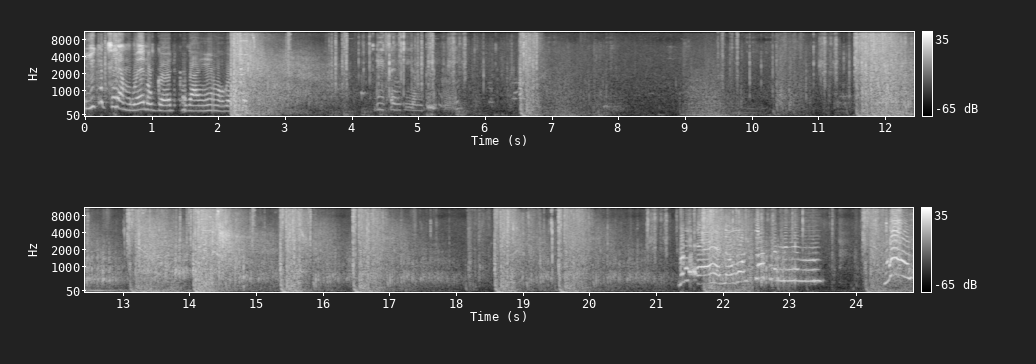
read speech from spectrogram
You could say I'm little good, because I am a little good. Do you think you can beat me? Uh, no one's him. No!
